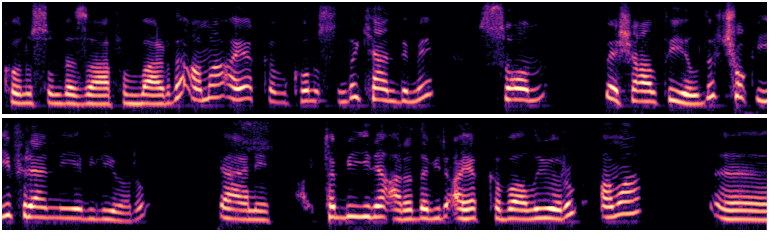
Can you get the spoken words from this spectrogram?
konusunda zaafım vardı ama ayakkabı konusunda kendimi son 5-6 yıldır çok iyi frenleyebiliyorum. Yani tabii yine arada bir ayakkabı alıyorum ama e,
